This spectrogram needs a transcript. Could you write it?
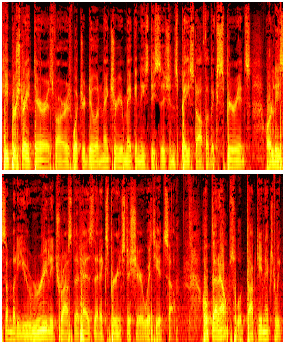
keep her straight there as far as what you're doing. Make sure you're making these decisions based off of experience, or at least somebody you really trust that has that experience to share with you itself. Hope that helps. We'll talk to you next week.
